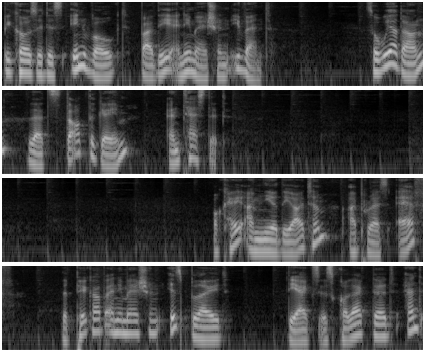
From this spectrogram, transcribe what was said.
because it is invoked by the animation event. So we are done, let's start the game and test it. Okay, I'm near the item, I press F, the pickup animation is played, the X is collected and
